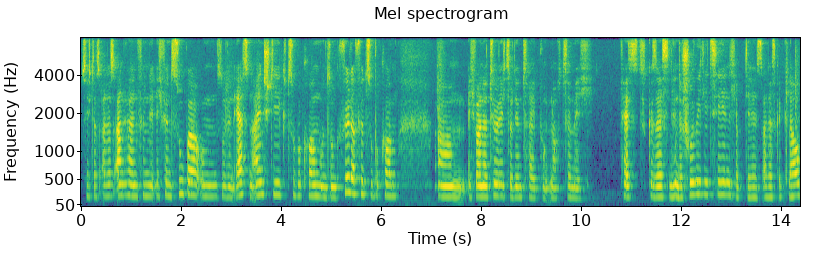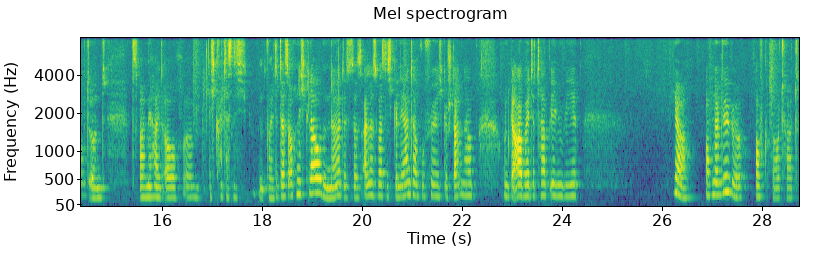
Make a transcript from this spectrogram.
sich das alles anhören. Finde, ich finde es super, um so den ersten Einstieg zu bekommen und so ein Gefühl dafür zu bekommen. Ähm, ich war natürlich zu dem Zeitpunkt noch ziemlich festgesessen in der Schulmedizin. Ich habe dir das alles geglaubt und es war mir halt auch, ähm, ich konnte das nicht wollte das auch nicht glauben, ne? dass das alles, was ich gelernt habe, wofür ich gestanden habe und gearbeitet habe, irgendwie ja, auf einer Lüge aufgebaut hat.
